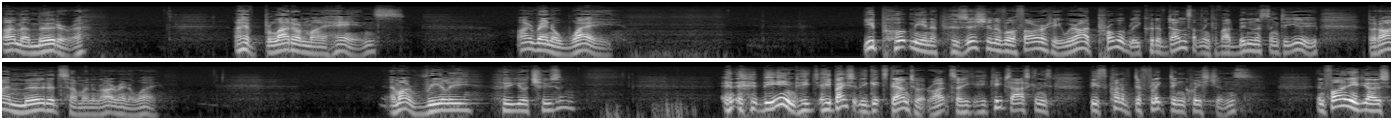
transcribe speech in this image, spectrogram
I'm a murderer. I have blood on my hands. I ran away. You put me in a position of authority where I probably could have done something if I'd been listening to you, but I murdered someone and I ran away. Am I really who you're choosing? And at the end, he, he basically gets down to it, right? So he, he keeps asking these, these kind of deflecting questions. And finally, he goes,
